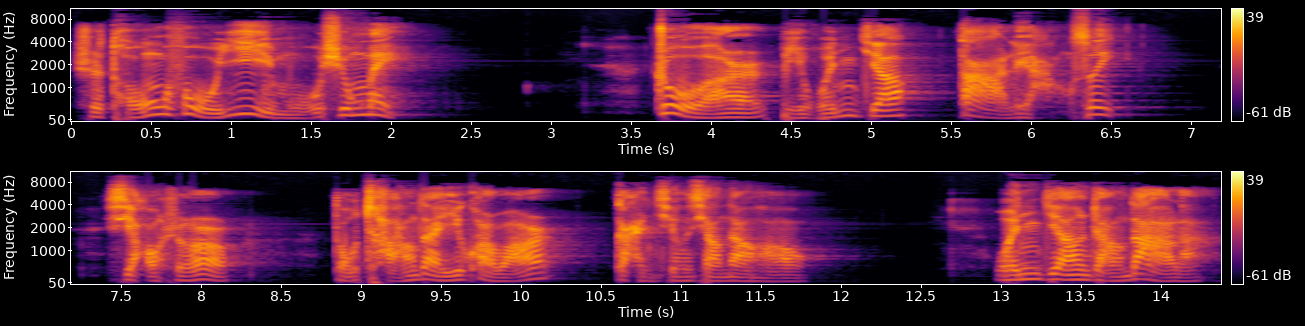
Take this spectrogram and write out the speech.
是同父异母兄妹。柱儿比文姜大两岁，小时候都常在一块玩，感情相当好。文姜长大了，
